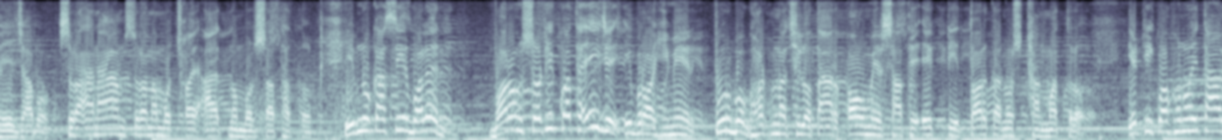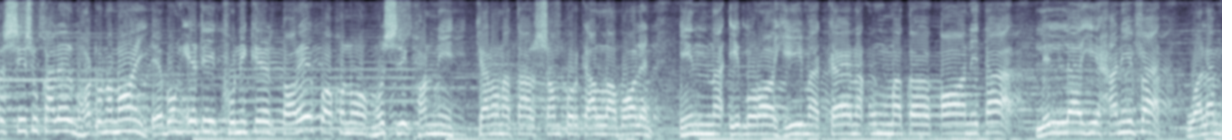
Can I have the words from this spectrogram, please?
হয়ে যাব। সুরা আনাম সুরা নম্বর ছয়, আয়াত নম্বর সাতাত্তর। ইবনু কাসির বলেন, বরং সঠিক কথা এই যে ইব্রাহিমের পূর্ব ঘটনা ছিল তার কওমের সাথে একটি তর্কানুষ্ঠান মাত্র। এটি কখনোই তার শিশুকালের ঘটনা নয়, এবং এটি খুনিকের তরে কখনো মুশরিক হননি, কেননা তার সম্পর্কে আল্লাহ বলেন, ইন্না ইব্রাহিমা কানা উম্মাতা কানিতা লিল্লাহি হানিফা ওয়ালাম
